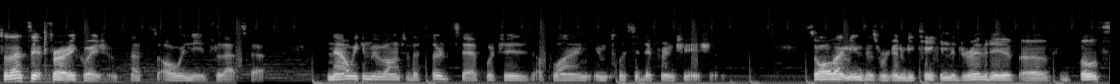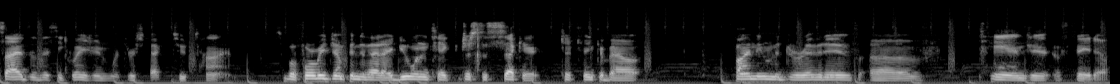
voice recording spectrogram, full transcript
So that's it for our equation. That's all we need for that step. Now we can move on to the third step, which is applying implicit differentiation. So all that means is we're going to be taking the derivative of both sides of this equation with respect to time. So before we jump into that, I do want to take just a second to think about finding the derivative of tangent of theta.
